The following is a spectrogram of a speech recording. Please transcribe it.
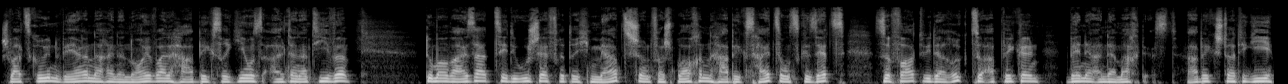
Schwarz-Grün wäre nach einer Neuwahl Habecks Regierungsalternative. Dummerweise hat CDU-Chef Friedrich Merz schon versprochen, Habecks Heizungsgesetz sofort wieder rückzuabwickeln, wenn er an der Macht ist. Habecks Strategie,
